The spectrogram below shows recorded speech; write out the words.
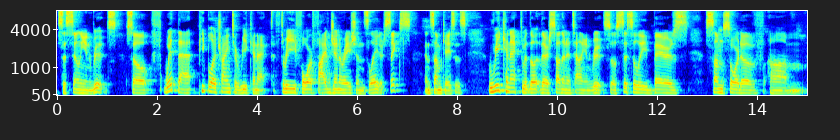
Sicilian roots. So, f- with that, people are trying to reconnect three, four, five generations later, six in some cases, reconnect with the, their Southern Italian roots. So, Sicily bears some sort of um,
